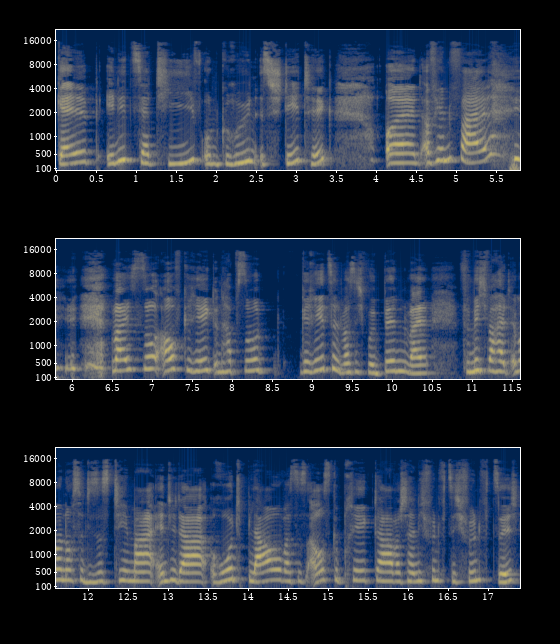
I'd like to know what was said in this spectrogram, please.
Gelb, initiativ und Grün ist stetig. Und auf jeden Fall war ich so aufgeregt und habe so gerätselt, was ich wohl bin, weil für mich war halt immer noch so dieses Thema entweder rot-blau, was ist ausgeprägter, wahrscheinlich 50-50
